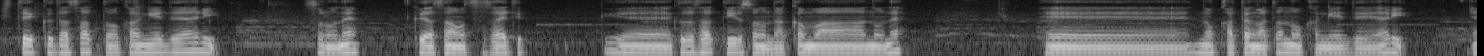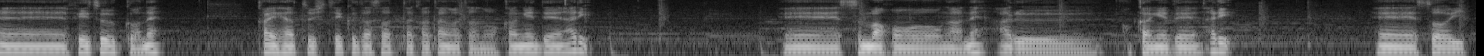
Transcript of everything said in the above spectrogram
してくださったおかげであり、そのね、クヤさんを支えて、えー、くださっているその仲間のね、えー、の方々のおかげであり、えー、Facebook をね、開発してくださった方々のおかげであり、えー、スマホがね、あるおかげであり、えー、そういった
